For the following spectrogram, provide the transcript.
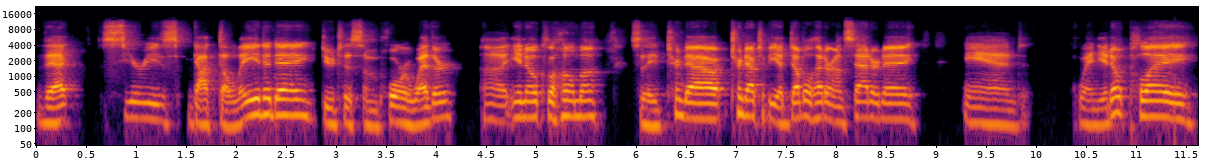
That series got delayed a day due to some poor weather uh, in Oklahoma. So they turned out turned out to be a doubleheader on Saturday. And when you don't play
